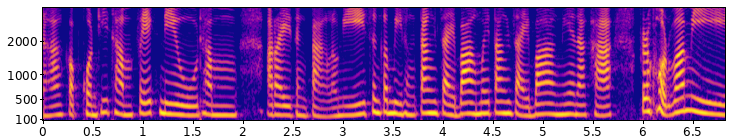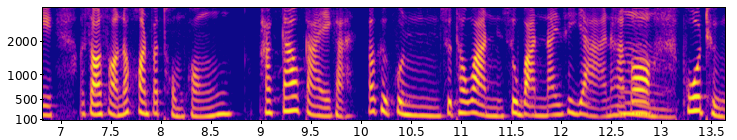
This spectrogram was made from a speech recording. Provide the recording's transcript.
นะคะกับคนที่ทำเฟกนิวทำอะไรต่างๆ เหล่านี้ ซึ่งก็มีทั้งตั้งใจบ้างไม่ตั้งใจบ้างเนี่ยนะคะ ปรากฏว่ามีสสนครปฐมของ พักก้าวไกลค่ะ ก็คือคุณสุทธวันสุบรรณนายุทธยานะคะอืมก็พูดถึง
